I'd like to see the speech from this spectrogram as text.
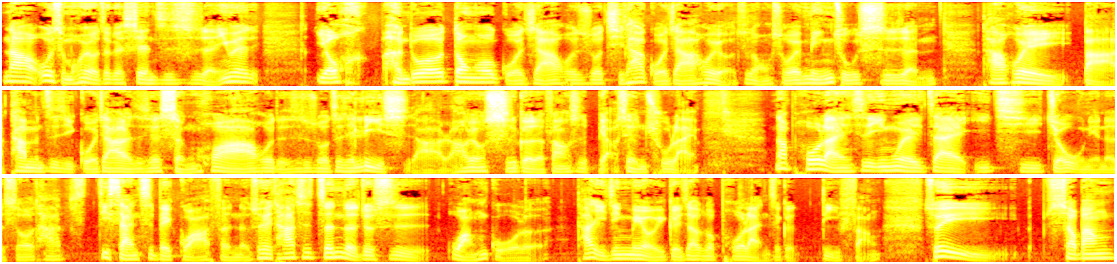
那为什么会有这个“先知诗人”？因为有很多东欧国家或者说其他国家会有这种所谓民族诗人，他会把他们自己国家的这些神话啊，或者是说这些历史啊，然后用诗歌的方式表现出来。那波兰是因为在一七九五年的时候，他第三次被瓜分了，所以他是真的就是亡国了。他已经没有一个叫做波兰这个地方，所以肖邦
